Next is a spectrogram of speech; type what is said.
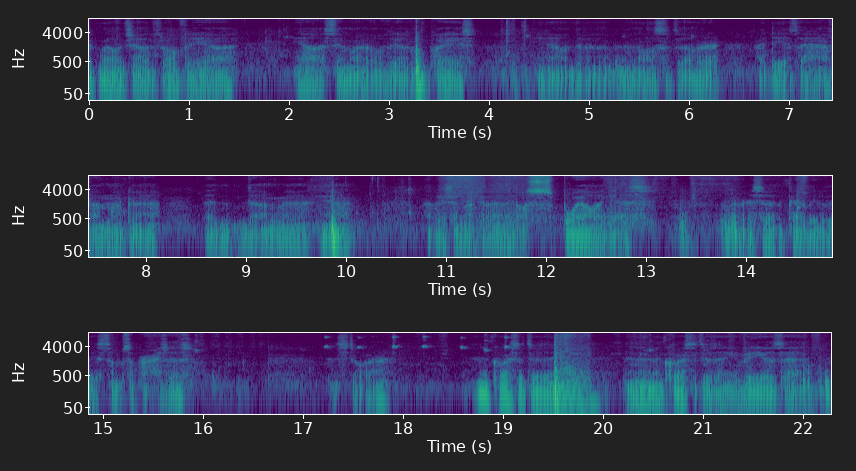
Like my old video, uh, you know, same old videos, plays, you know, and all sorts of other ideas I have. I'm not gonna, I'm gonna, you know, obviously I'm not gonna you know, spoil, I guess. Whatever, so gotta leave at least some surprises in store. And of course, if there's any, and then of course, if there's any videos that you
